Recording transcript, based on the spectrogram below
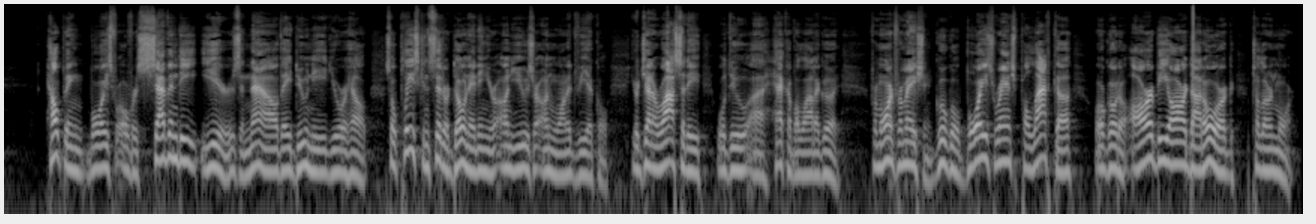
helping boys for over 70 years, and now they do need your help. So please consider donating your unused or unwanted vehicle. Your generosity will do a heck of a lot of good. For more information, Google Boys Ranch Palatka or go to rbr.org to learn more.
